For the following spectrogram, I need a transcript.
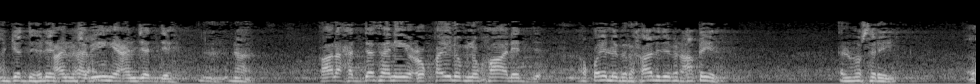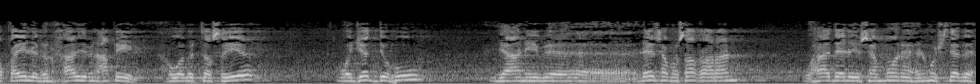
عن جده ليث عن أبيه عن جده. نعم قال حدثني عقيل بن خالد. عقيل بن خالد بن عقيل المصري. عقيل بن خالد بن عقيل هو بالتصغير وجده يعني ليس مصغرا وهذا اللي يسمونه المشتبه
